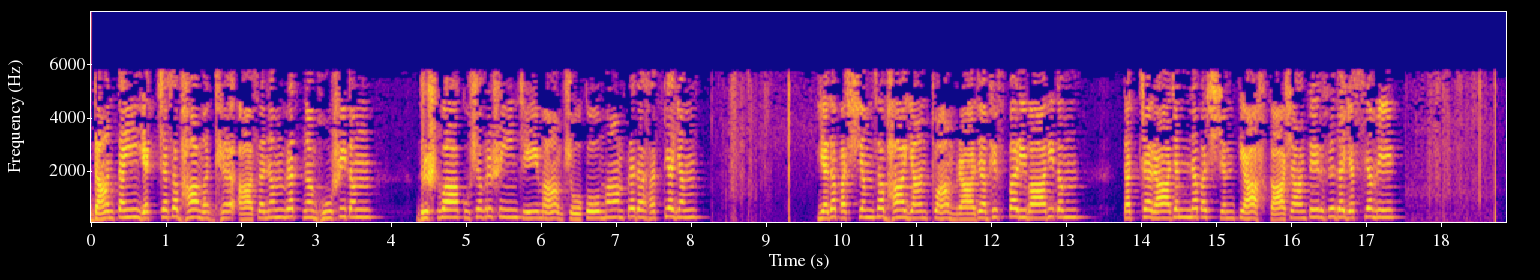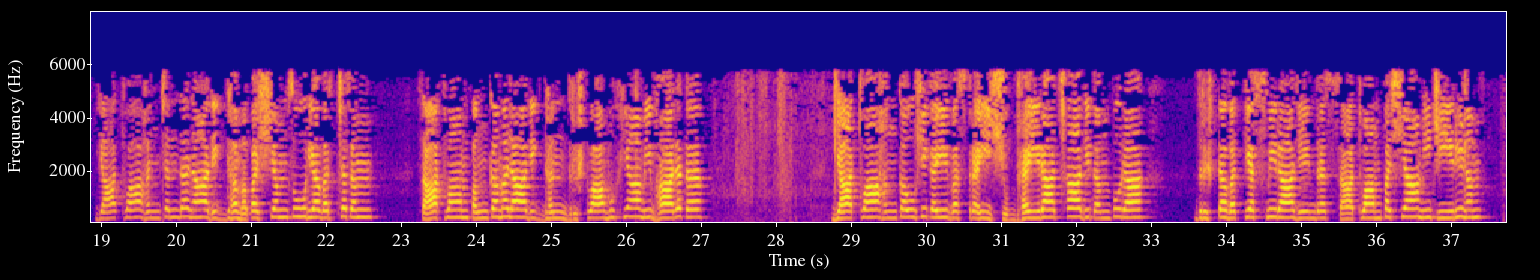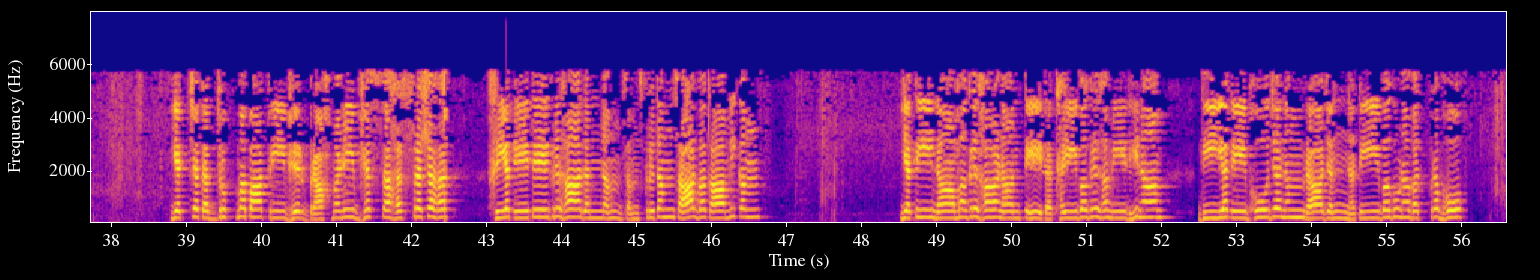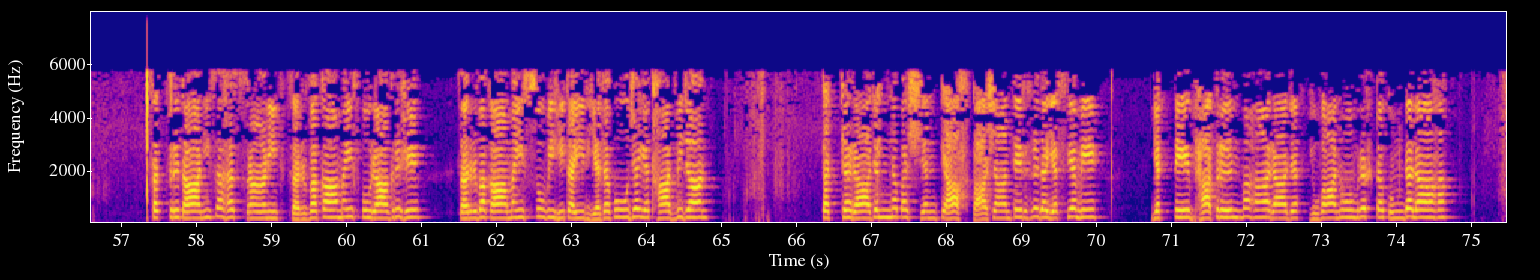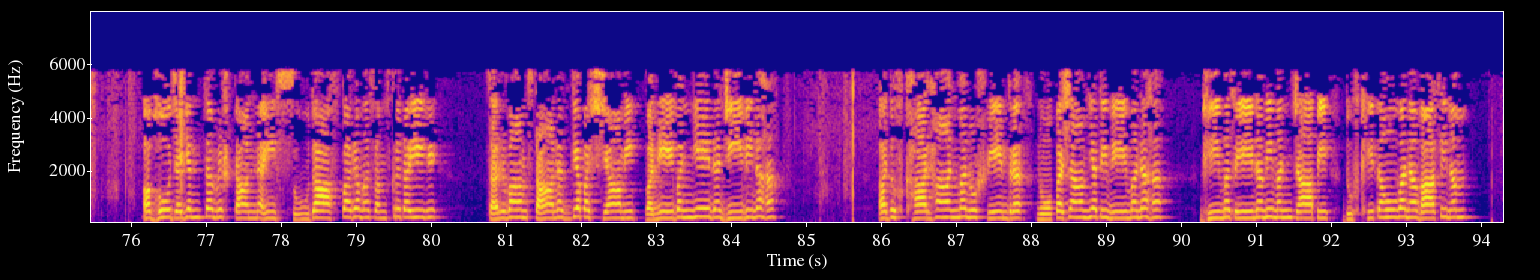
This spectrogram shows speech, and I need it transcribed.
दान्तै यच्च सभामध्य आसनम् रत्नभूषितम्। दृष्ट्वा कुशवृषीञ्चे माम् शोको माम् प्रदहत्ययम्। यदपश्यम् सभायाम् त्वाम् राजभिः परिवारितम्। तच्च राजन्न पश्यन्त्याः काशान्तिर्हृदयस्य मे। या त्वाहम् चन्दनादिग्धमपश्यम् सूर्यवर्चसम्। सा त्वाम् पङ्कमलादिग्धम् दृष्ट्वा मुह्यामि भारत त्वाहम् कौशिकैर्वस्त्रैः शुभ्रैराच्छादितम् पुरा। दृष्टवत्यस्मि राजेन्द्रः सा त्वाम् पश्यामि चीरिणम्। यच्च तद्रुक्मपात्रीभिर्ब्राह्मणेभ्यः सहस्रशः। ह्रियते ते गृहादन्नम् संस्कृतम् सार्वकामिकम्। यती नाम गृहाणान्ते तथैव गृहमेधिनाम्। दीयते भोजनम् राजन्नतीव गुणवत्प्रभो सत्कृतानि सहस्राणि सर्वकामैः पुरा गृहे सर्वकामैः सुविहितैर्यदपूजयथाद्विजान्। तच्च राजन्न पश्यन्त्याः काशान्तिर्हृदयस्य मे यत्ते भ्रातृन्महाराज युवानो मृष्टकुण्डलाः। अभोजयन्तमिष्टान्नैः सूदाः परमसंस्कृतैः सर्वांस्तानद्य पश्यामि वने वन्येन जीविनः अदुःखार्हान्मनुष्येन्द्र नोपशाम्यति मे मनः। भीमसेनमिमम् चापि दुःखितौ वनवासिनम्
